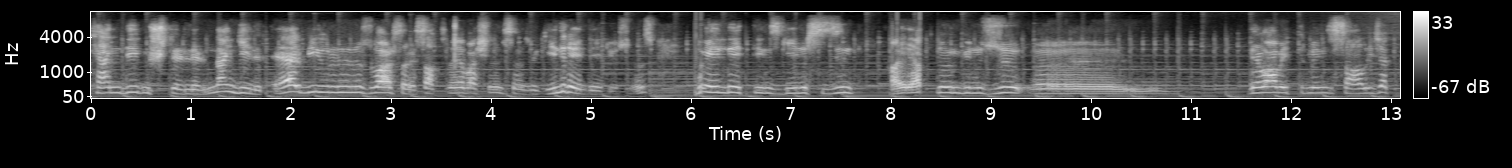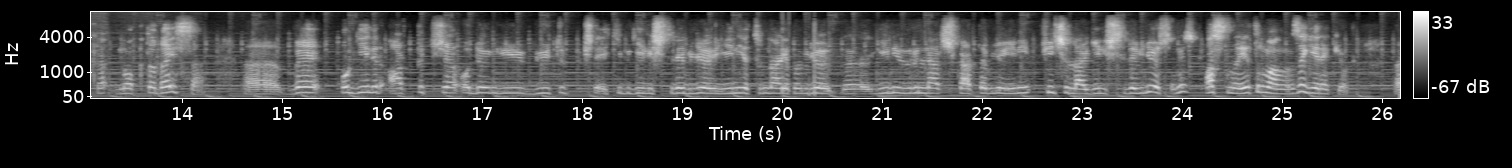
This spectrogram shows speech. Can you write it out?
kendi müşterilerinden gelir. Eğer bir ürününüz varsa ve satmaya başladıysanız ve gelir elde ediyorsanız bu elde ettiğiniz gelir sizin hayat döngünüzü e, devam ettirmenizi sağlayacak noktadaysa ve o gelir arttıkça o döngüyü büyütüp işte ekibi geliştirebiliyor, yeni yatırımlar yapabiliyor, e, yeni ürünler çıkartabiliyor, yeni feature'lar geliştirebiliyorsanız aslında yatırım almanıza gerek yok. E,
